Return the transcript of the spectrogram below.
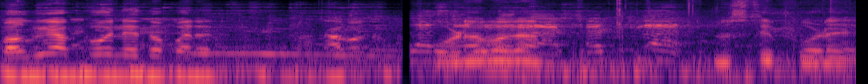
बघूया कोण येतो परत. फोडा बघा. नुसती फोड आहे.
